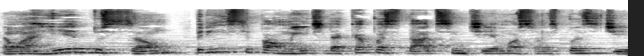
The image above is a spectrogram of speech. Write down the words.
É uma redução principalmente da capacidade de sentir emoções positivas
